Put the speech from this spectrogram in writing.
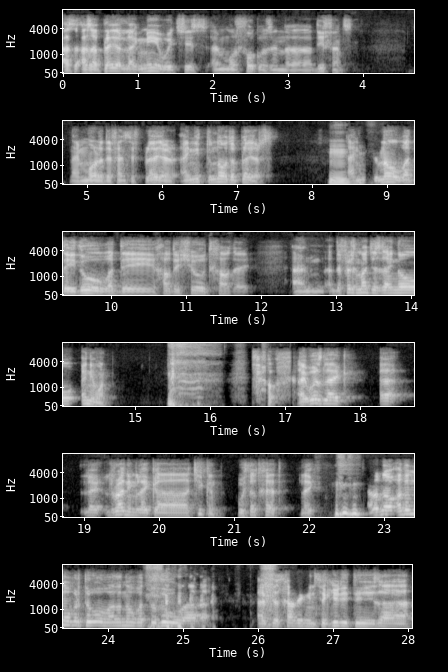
as as a player like me, which is I'm more focused in the defense. I'm more a defensive player. I need to know the players. Hmm. I need to know what they do, what they, how they shoot, how they, and the first matches I know anyone. so I was like, uh, like running like a chicken without head. Like I don't know, I don't know where to go. I don't know what to do. Uh, I'm just having insecurities. Uh,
